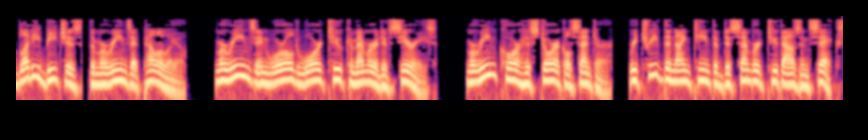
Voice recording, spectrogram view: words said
Bloody Beaches, The Marines at Peleliu. Marines in World War II Commemorative Series. Marine Corps Historical Center. Retrieved 19 December 2006.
